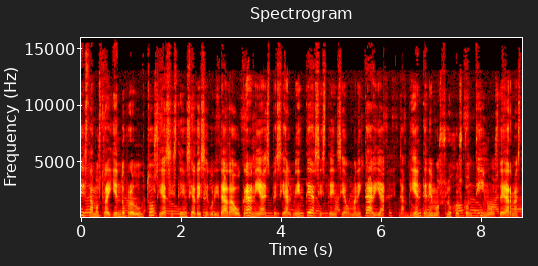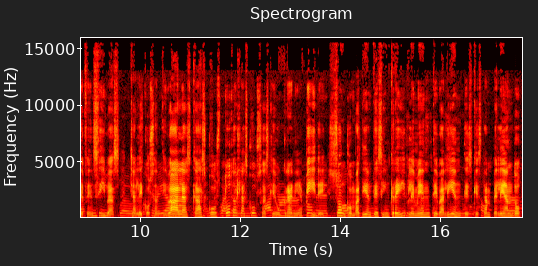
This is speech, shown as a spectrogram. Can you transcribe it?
estamos trayendo productos y asistencia de seguridad a Ucrania, especialmente asistencia humanitaria. También tenemos flujos continuos de armas defensivas, chalecos antibalas, cascos, todas las cosas que Ucrania pide. Son combatientes increíblemente valientes que están peleando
